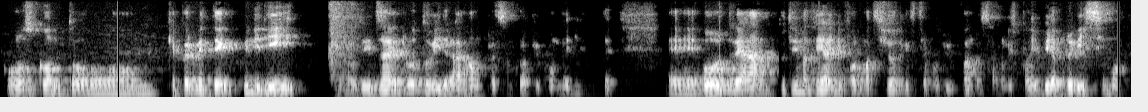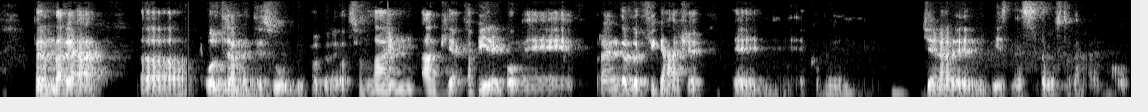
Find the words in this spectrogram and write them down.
con uno sconto che permette quindi di eh, utilizzare il prodotto Vidra a un prezzo ancora più conveniente. Eh, oltre a tutti i materiali di formazione che stiamo sviluppando, saranno disponibili a brevissimo, per andare a Uh, oltre a mettere su il proprio negozio online, anche a capire come renderlo efficace e, e come generare il business da questo canale nuovo.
